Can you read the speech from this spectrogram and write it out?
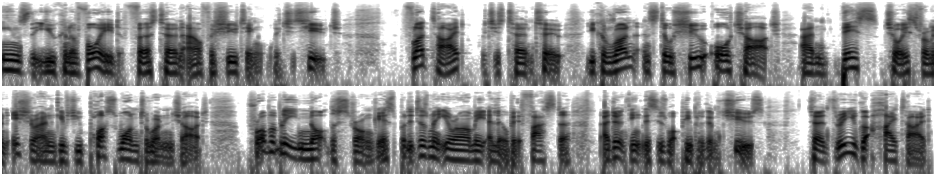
means that you can avoid first turn alpha shooting, which is huge. Flood Tide, which is turn two, you can run and still shoot or charge. And this choice from an Isharann gives you plus one to run and charge. Probably not the strongest, but it does make your army a little bit faster. I don't think this is what people are going to choose. Turn three, you've got High Tide,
